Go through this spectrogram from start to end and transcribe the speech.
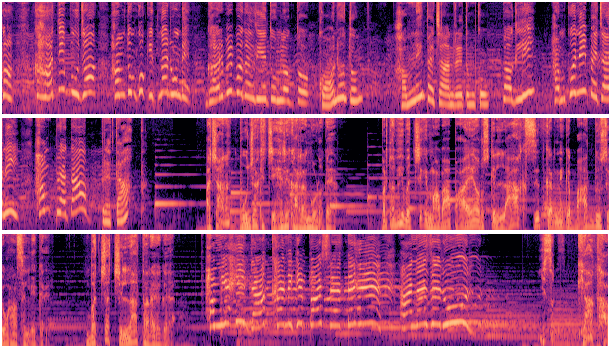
कहाँ कहाँ थी पूजा? हम तुमको कितना ढूंढे। घर भी बदल दिए तुम लोग तो। कौन हो तुम? हम नहीं पहचान रहे तुमको। पगली हमको नहीं पहचानी। हम प्रताप। प्रताप? अचानक पूजा के चेहरे का रंग उड़ गया। पर तभी बच्चे के माँ बाप आए और उसके लाख जिद करने के बाद भी उसे वहाँ से ले गए। बच्चा चिल्लाता रह गया। हम यही डाक खाने के पास रहते हैं। आना ज़रूर। ये सब क्या था?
